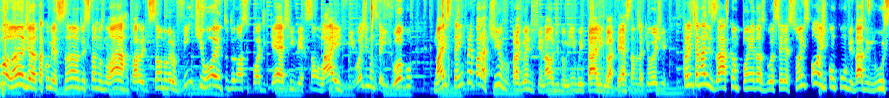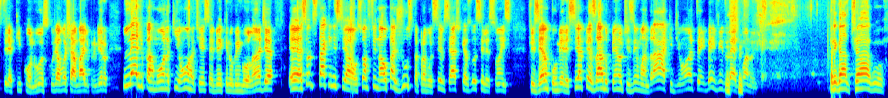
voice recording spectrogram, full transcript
Gringolândia está começando, estamos no ar para a edição número 28 do nosso podcast em versão live. Hoje não tem jogo, mas tem preparativo para a grande final de domingo, Itália e Inglaterra. Estamos aqui hoje para a gente analisar a campanha das duas seleções. Hoje com um convidado ilustre aqui conosco, já vou chamar ele primeiro, Lédio Carmona, que honra te receber aqui no Gringolândia. É, seu destaque inicial, sua final tá justa para você? Você acha que as duas seleções fizeram por merecer, apesar do pênaltizinho Mandrake de ontem? Bem-vindo, Led, boa noite. Obrigado, Thiago.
